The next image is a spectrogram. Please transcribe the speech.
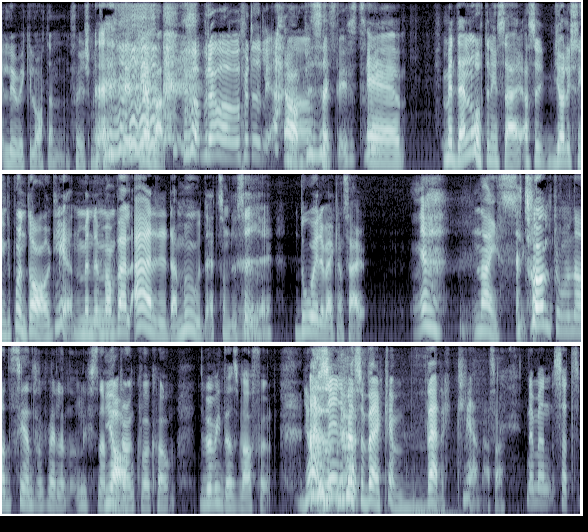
lyric i låten för er som inte. I alla fall. Vad bra att förtydliga. Ja, precis. Eh, men den låten är så här, alltså jag lyssnar inte på den dagligen men när Mm. man väl är i det där modet som du säger, då är det verkligen så här. eh, nice. Liksom. Ta en promenad sent på kvällen och lyssna på Ja. Drunk Walk Home. Du behöver inte ens vara full. Ja, nej, nej men alltså verkligen, verkligen alltså. Nej men så att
